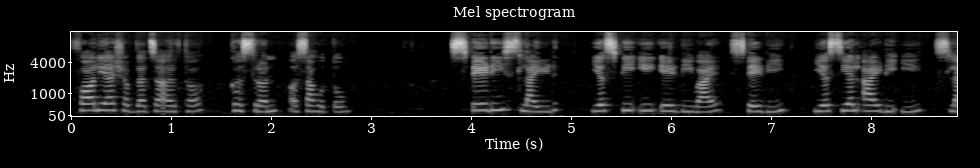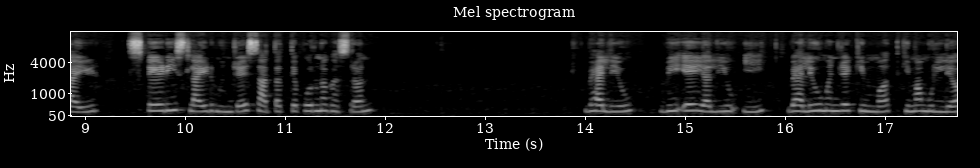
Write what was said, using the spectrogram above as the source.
फॉल या शब्दाचा अर्थ घसरण असा होतो. Steady slide S T E A D Y steady S L I D E slide steady slide म्हणजे सातत्यपूर्ण घसरण. Value V A L U E value म्हणजे किंमत किंवा मूल्य.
